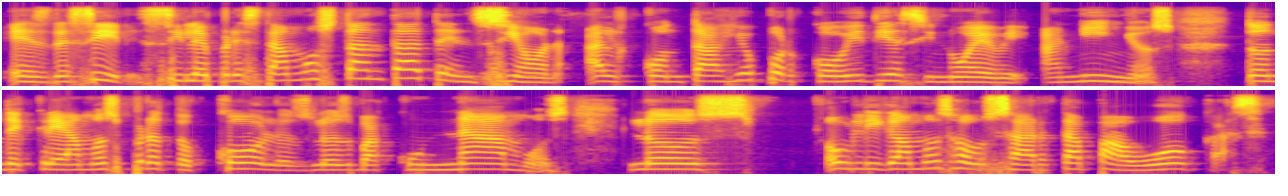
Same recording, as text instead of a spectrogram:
Es decir, si le prestamos tanta atención al contagio por COVID-19 a niños, donde creamos protocolos, los vacunamos, los obligamos a usar tapabocas,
